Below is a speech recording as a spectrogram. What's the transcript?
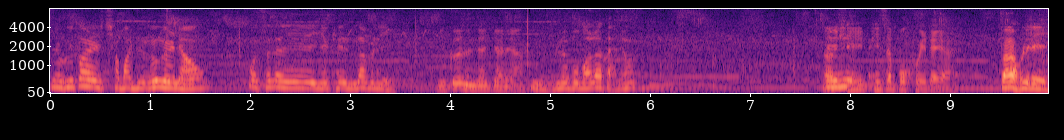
这回到七八点钟月亮。我出来也开始拿不来。一个人在家里啊？嗯，老婆把那带了。那平平时不回来呀？不回来，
